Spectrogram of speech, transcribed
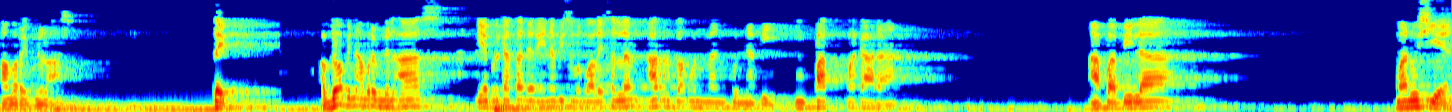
Amr ibn al-As. Baik. Abdullah bin Amr ibn al-As dia berkata dari Nabi Shallallahu Alaihi Wasallam, arbaun man nabi empat perkara. Apabila manusia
